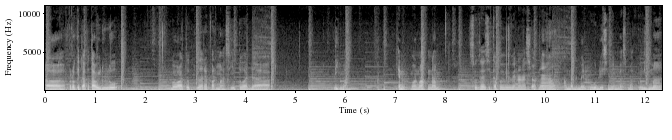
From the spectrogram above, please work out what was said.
Uh, perlu kita ketahui dulu bahwa tuntutan reformasi itu ada 5 eh, mohon maaf 6 suksesi kepemimpinan nasional amandemen UUD 1945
